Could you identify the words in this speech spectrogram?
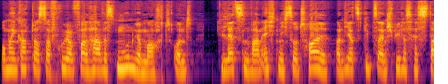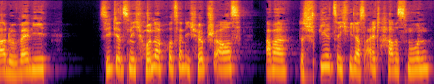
oh mein Gott, du hast doch früher voll Harvest Moon gemocht und die letzten waren echt nicht so toll. Und jetzt gibt's ein Spiel, das heißt Stardew Valley. Sieht jetzt nicht hundertprozentig hübsch aus, aber das spielt sich wie das alte Harvest Moon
